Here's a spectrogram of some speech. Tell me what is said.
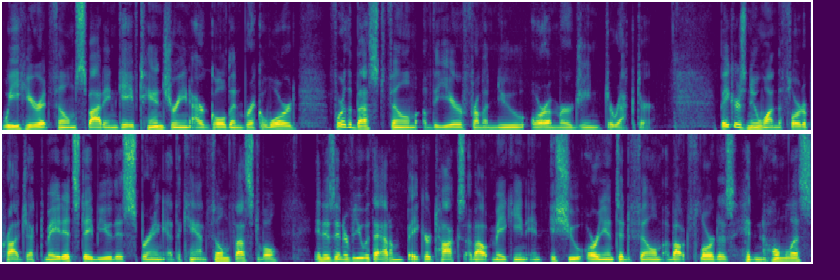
we here at Filmspotting gave Tangerine our Golden Brick Award for the best film of the year from a new or emerging director. Baker's new one, The Florida Project, made its debut this spring at the Cannes Film Festival. In his interview with Adam, Baker talks about making an issue oriented film about Florida's hidden homeless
